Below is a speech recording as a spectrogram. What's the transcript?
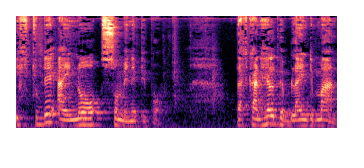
if today I know so many people that can help a blind man,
